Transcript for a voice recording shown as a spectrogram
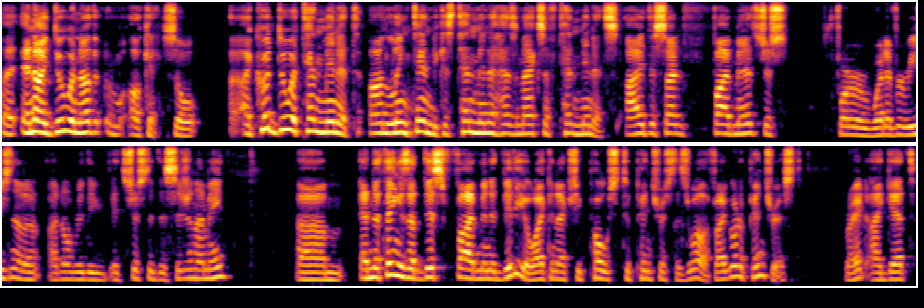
uh, and I do another um, okay so I could do a 10 minute on LinkedIn because 10 minute has a max of 10 minutes. I decided five minutes just for whatever reason I don't, I don't really it's just a decision I made. Um and the thing is that this five minute video I can actually post to Pinterest as well. If I go to Pinterest right I get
